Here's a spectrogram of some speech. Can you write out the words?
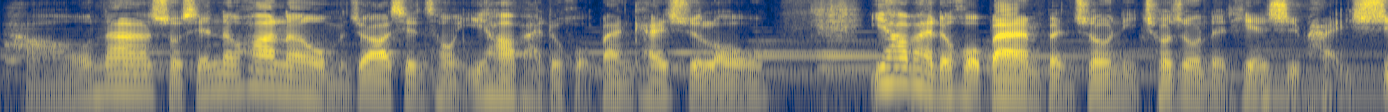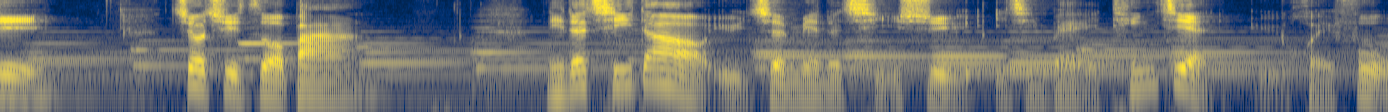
好，那首先的话呢，我们就要先从一号牌的伙伴开始喽。一号牌的伙伴，本周你抽中的天使牌是，就去做吧。你的祈祷与正面的期许已经被听见与回复。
